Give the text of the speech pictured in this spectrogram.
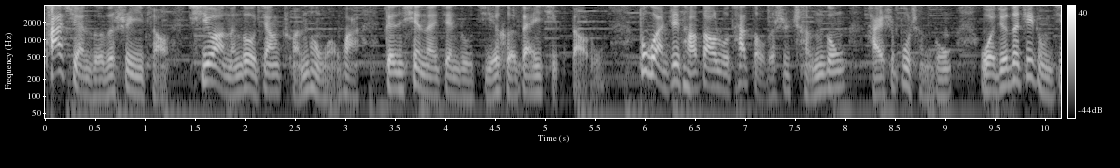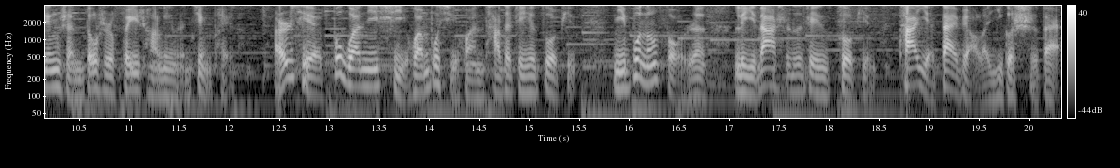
他选择的是一条希望能够将传统文化跟现代建筑结合在一起的道路。不管这条道路他走的是成功还是不成功，我觉得这种精神都是非常令人敬佩的。而且，不管你喜欢不喜欢他的这些作品，你不能否认李大师的这个作品，他也代表了一个时代，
